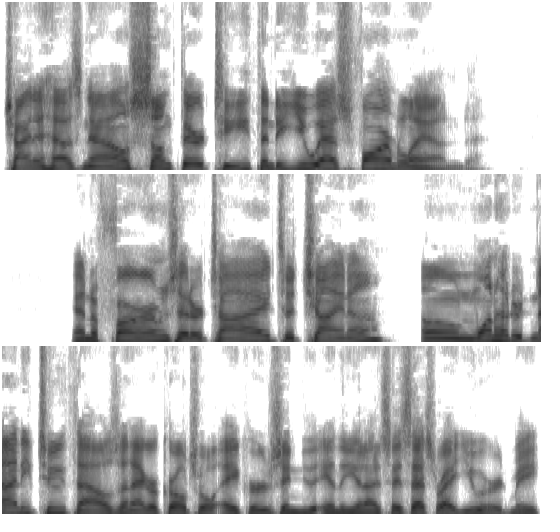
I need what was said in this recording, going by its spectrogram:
China has now sunk their teeth into U.S. farmland. And the firms that are tied to China own 192,000 agricultural acres in, in the United States. That's right, you heard me.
